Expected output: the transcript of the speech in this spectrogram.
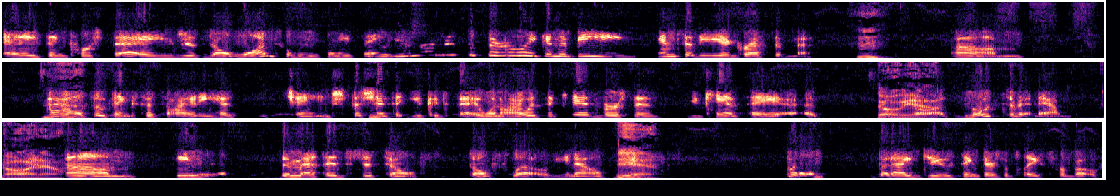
anything per se, you just don't want to lose anything, you're not necessarily going to be into the aggressiveness. Hmm. Um, I also think society has changed. The shit that you could say when I was a kid versus you can't say as Oh yeah. God, most of it now. Oh, I know. Um, you know, the methods just don't don't flow, you know. yeah. But but I do think there's a place for both.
